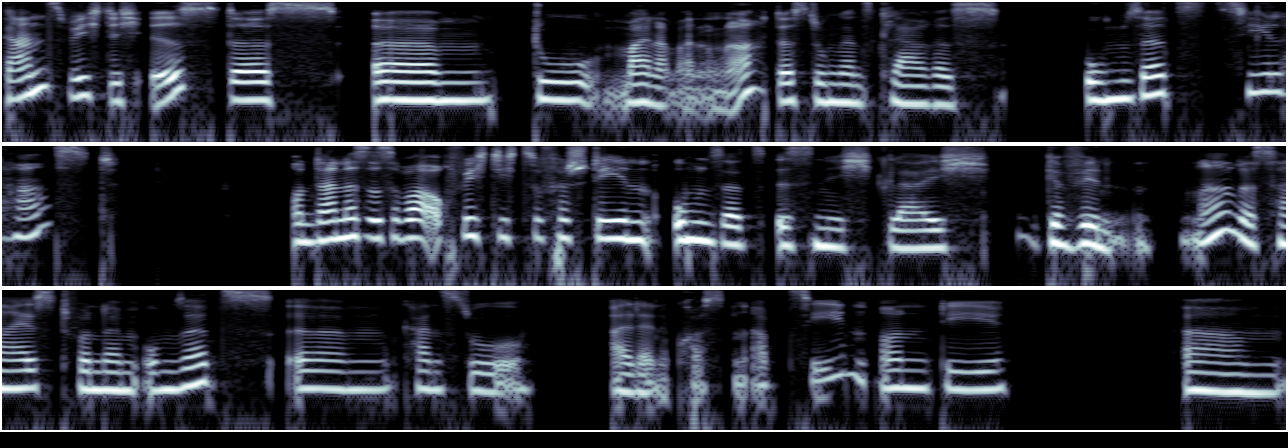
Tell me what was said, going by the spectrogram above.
ganz wichtig ist, dass ähm, du, meiner Meinung nach, dass du ein ganz klares Umsatzziel hast und dann ist es aber auch wichtig zu verstehen, Umsatz ist nicht gleich Gewinn. Ne? Das heißt, von deinem Umsatz ähm, kannst du all deine Kosten abziehen und die ähm,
